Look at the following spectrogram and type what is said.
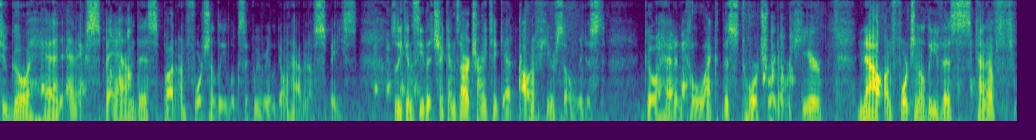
to go ahead and expand this, but unfortunately it looks like we really don't have enough space. So you can see the chickens are trying to get out of here. So let me just go ahead and collect this torch right over here. Now, unfortunately, this kind of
